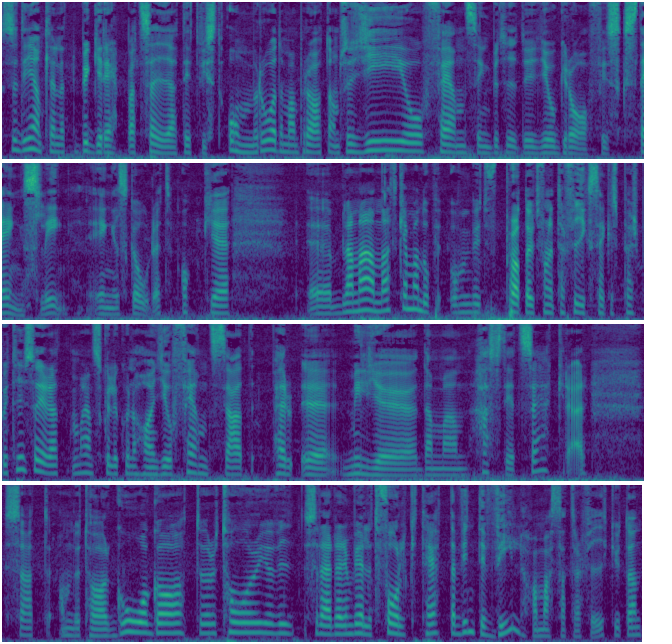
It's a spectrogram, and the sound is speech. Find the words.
Så det är egentligen ett begrepp att säga att det är ett visst område man pratar om. Så geofencing betyder geografisk stängsling, engelska ordet. Och eh, Eh, bland annat kan man då, om vi pratar utifrån ett trafiksäkerhetsperspektiv, så är det att man skulle kunna ha en geofensad per, eh, miljö där man hastighetssäkrar. Så att om du tar gågator, torg och sådär där det är väldigt folktätt, där vi inte vill ha massa trafik utan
